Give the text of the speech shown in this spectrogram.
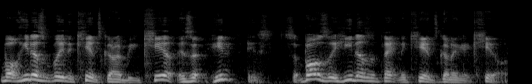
Well, he doesn't believe the kid's gonna be killed. Is it? He supposedly he doesn't think the kid's gonna get killed.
